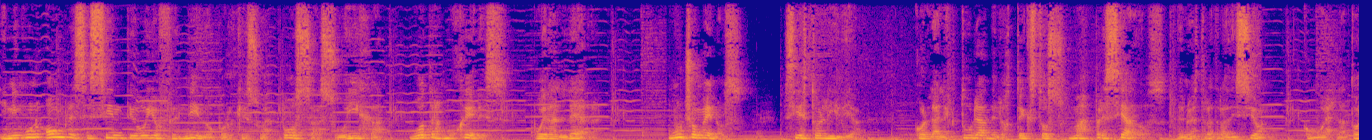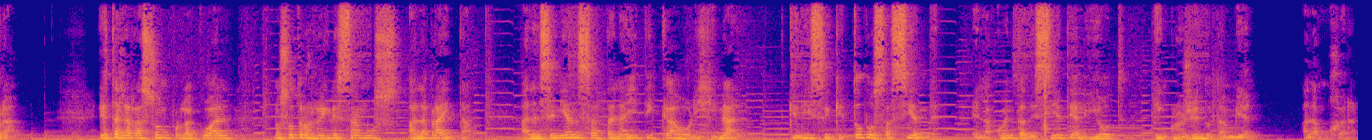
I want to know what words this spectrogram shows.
y ningún hombre se siente hoy ofendido porque su esposa, su hija u otras mujeres puedan leer, mucho menos si esto lidia con la lectura de los textos más preciados de nuestra tradición, como es la Torah. Esta es la razón por la cual nosotros regresamos a la Braita, a la enseñanza tanaítica original, que dice que todos ascienden en la cuenta de siete aliot, incluyendo también a la mujer.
